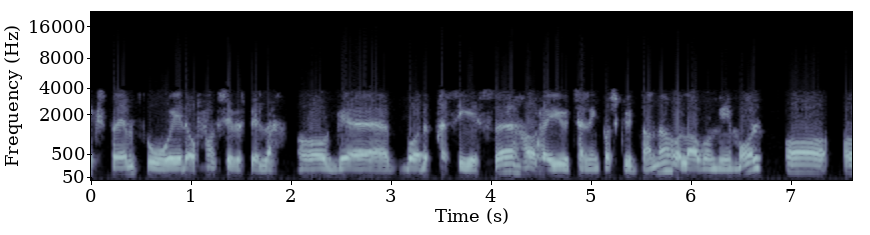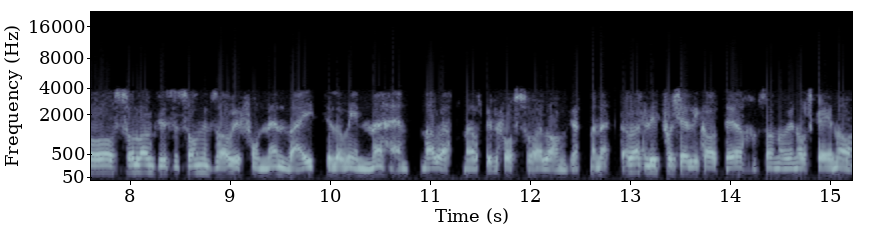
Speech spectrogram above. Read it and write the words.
ekstremt gode i det offensive spillet. Og eh, både presise, har høy uttelling på skuddene og lager mye mål. Og, og, Så langt i sesongen så har vi funnet en vei til å vinne, enten det har vært med å spille forsvar eller angrep. Men det har vært litt forskjellig karakter. så Når vi nå skal inn og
